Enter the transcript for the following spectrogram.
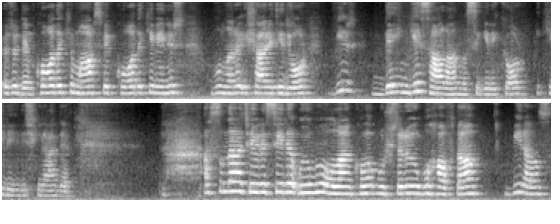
özür dilerim Kova'daki Mars ve Kova'daki Venüs bunlara işaret ediyor. Bir denge sağlanması gerekiyor ikili ilişkilerde. Aslında çevresiyle uyumlu olan kova burçları bu hafta biraz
